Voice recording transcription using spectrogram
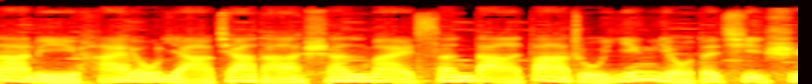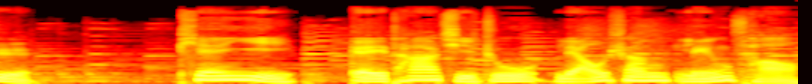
那里还有雅加达山脉三大霸主应有的气势。天意，给他几株疗伤灵草。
